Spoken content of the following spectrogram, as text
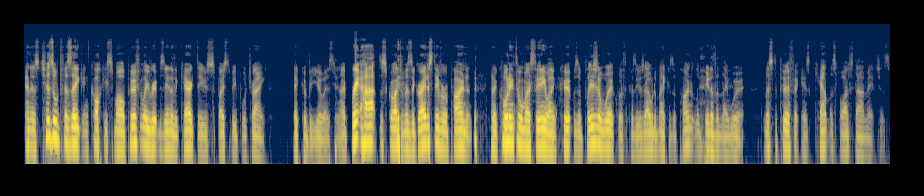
and his chiseled physique and cocky smile perfectly represented the character he was supposed to be portraying. That could be you, as you know. Bret Hart described him as the greatest ever opponent, and according to almost anyone, Curt was a pleasure to work with because he was able to make his opponent look better than they were. Mr. Perfect has countless five star matches.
